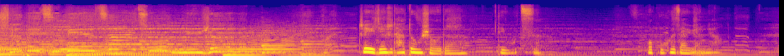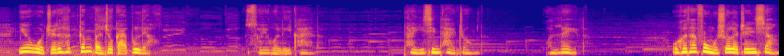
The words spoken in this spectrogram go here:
下辈子别再做女人这已经是他动手的第五次了。我不会再原谅了，因为我觉得他根本就改不了，所以我离开了。他疑心太重了，我累了。我和他父母说了真相，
